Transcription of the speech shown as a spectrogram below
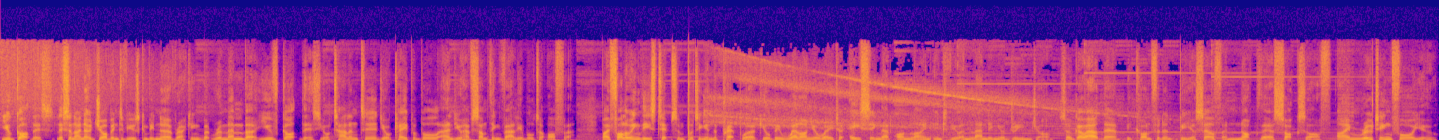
You got this. Listen, I know job interviews can be nerve-wracking, but remember, you've got this. You're talented, you're capable, and you have something valuable to offer. By following these tips and putting in the prep work, you'll be well on your way to acing that online interview and landing your dream job. So go out there, be confident, be yourself, and knock their socks off. I'm rooting for you.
